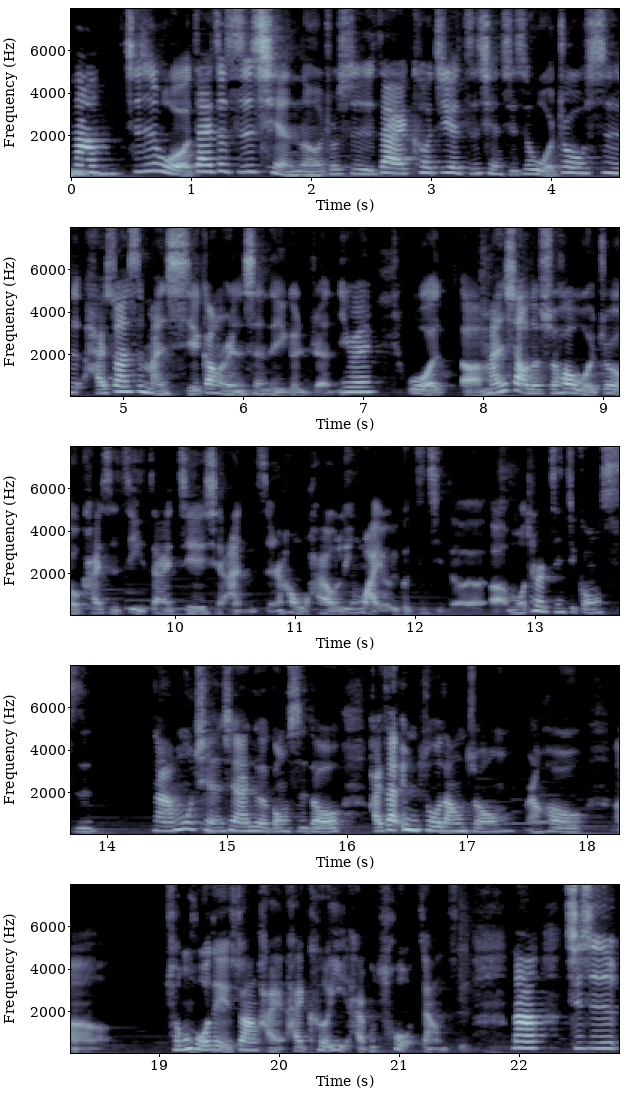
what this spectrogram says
那其实我在这之前呢，就是在科技业之前，其实我就是还算是蛮斜杠人生的一个人，因为我呃蛮小的时候我就有开始自己在接一些案子，然后我还有另外有一个自己的呃模特经纪公司。那目前现在这个公司都还在运作当中，然后呃存活的也算还还可以，还不错这样子。那其实。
